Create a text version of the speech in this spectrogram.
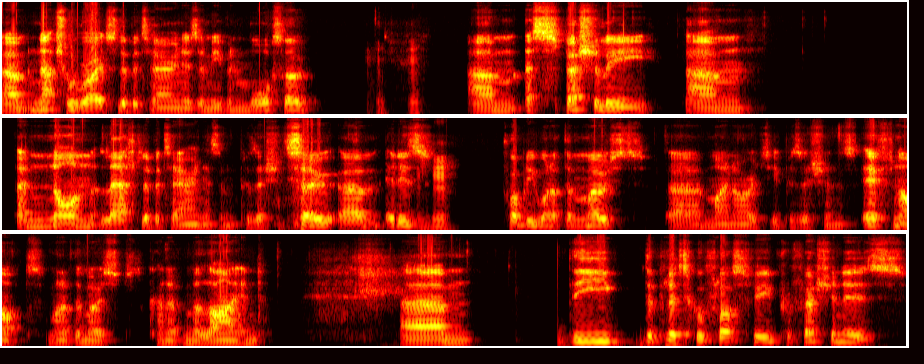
Um, natural rights libertarianism even more so, mm-hmm. um, especially um, a non-left libertarianism position. So um, it is mm-hmm probably one of the most uh, minority positions, if not one of the most kind of maligned. Um, the the political philosophy profession is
